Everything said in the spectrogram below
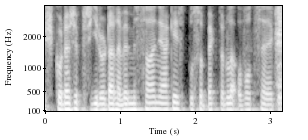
Škoda, že příroda nevymyslela nějaký způsob, jak tohle ovoce jako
